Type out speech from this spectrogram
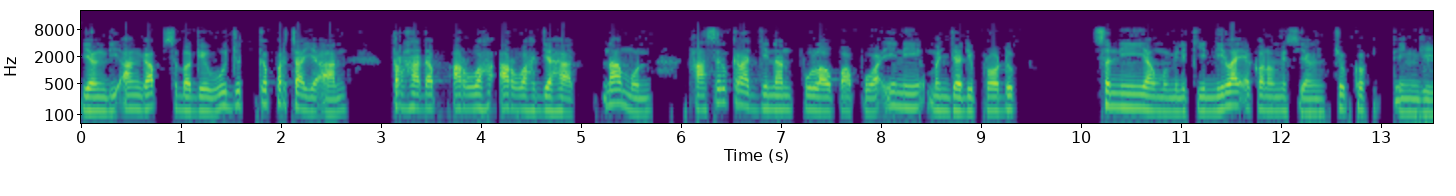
yang dianggap sebagai wujud kepercayaan terhadap arwah-arwah jahat. Namun, hasil kerajinan Pulau Papua ini menjadi produk seni yang memiliki nilai ekonomis yang cukup tinggi.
